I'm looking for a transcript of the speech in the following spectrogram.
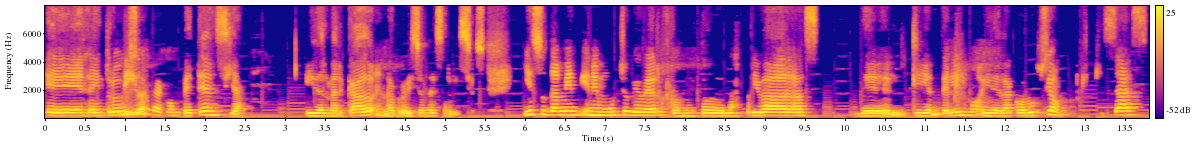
eh, la introducción de la competencia y del mercado en la provisión de servicios. Y eso también tiene mucho que ver con esto de las privadas, del clientelismo y de la corrupción, porque quizás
